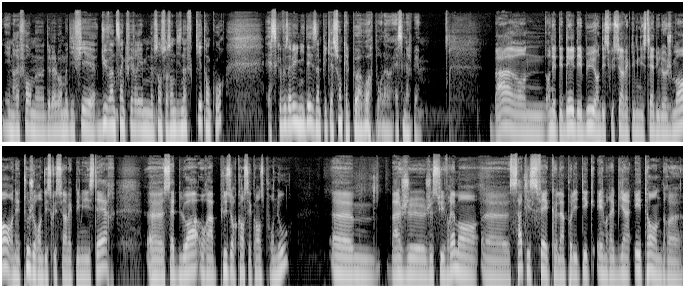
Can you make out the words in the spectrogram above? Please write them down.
il y a une réforme de la loi modifiée du 25 février 1979 qui est en cours. Est-ce que vous avez une idée des implications qu'elle peut avoir pour la SNHBM bah, on, était dès le début en discussion avec les ministères du logement, on est toujours en discussion avec les ministères. Euh, cette loi aura plusieurs conséquences pour nous. Euh, bah, je, suis vraiment euh, satisfait que la politique aimerait bien étendre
